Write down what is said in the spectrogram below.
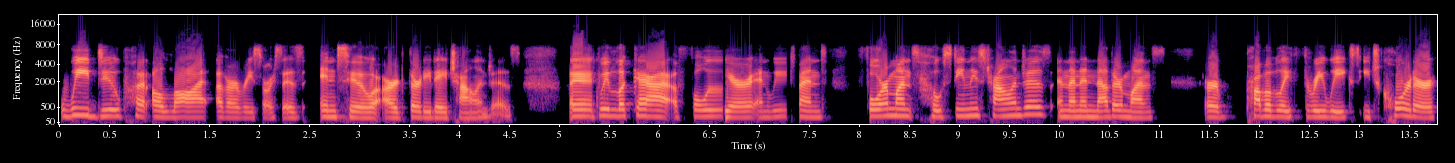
we do put a lot of our resources into our 30-day challenges. Like we look at a full year and we spend 4 months hosting these challenges and then another month or probably three weeks each quarter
